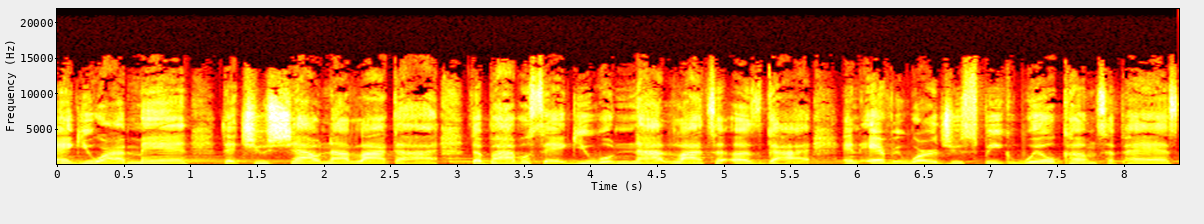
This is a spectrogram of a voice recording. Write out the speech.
and you are a man that you shall not lie, God. The Bible said you will not lie to us, God, and every word you speak will come to pass.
